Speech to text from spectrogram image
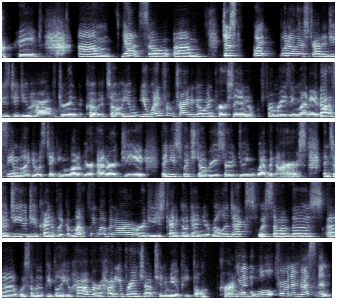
Great. Um, yeah. So um, just what what other strategies did you have during COVID? So you you went from trying to go in person from raising money. That seemed like it was taking a lot of your energy. Then you switched over, you started doing webinars. And so do you do kind of like a monthly webinar or do you just kind of go down your Rolodex with some of those uh, with some of the people that you have or how do you branch out to new people currently? Yeah, well, from an investment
